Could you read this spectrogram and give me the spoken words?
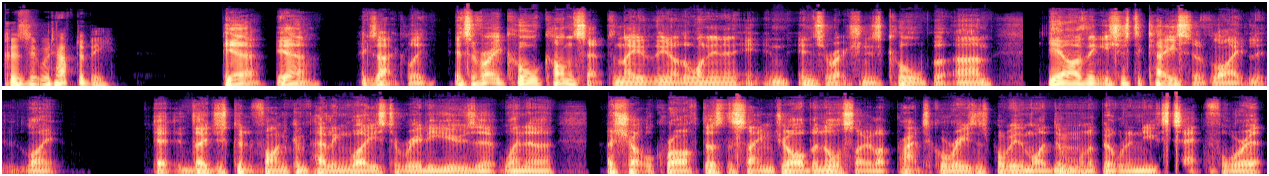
because it would have to be. Yeah, yeah, exactly. It's a very cool concept, and they, you know, the one in, in Insurrection is cool, but um, yeah, I think it's just a case of like, like it, they just couldn't find compelling ways to really use it when a a shuttlecraft does the same job, and also like practical reasons. Probably they might didn't Mm. want to build a new set for it,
